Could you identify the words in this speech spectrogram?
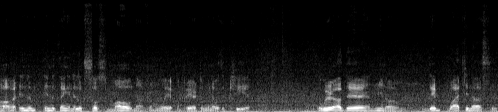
uh, in the in the thing, and it looks so small now from where compared to when I was a kid. But we were out there, and you know, they watching us, and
